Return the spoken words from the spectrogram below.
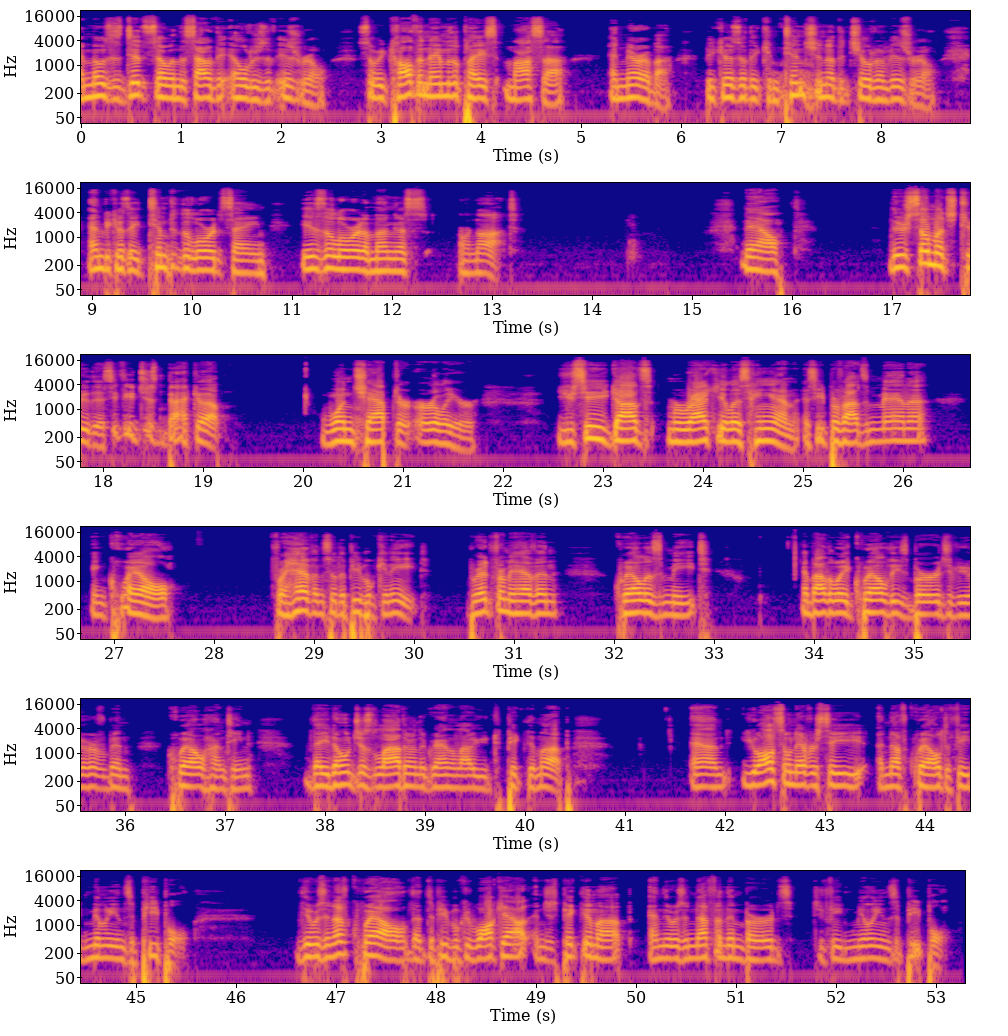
And Moses did so in the sight of the elders of Israel. So he called the name of the place Massah and Meribah, because of the contention of the children of Israel, and because they tempted the Lord, saying, Is the Lord among us or not? Now, there's so much to this. If you just back up one chapter earlier, you see God's miraculous hand as He provides manna and quail for heaven so the people can eat. Bread from heaven, quail is meat. And by the way, quail, these birds, if you've ever been quail hunting, they don't just lie there on the ground and allow you to pick them up. And you also never see enough quail to feed millions of people. There was enough quail that the people could walk out and just pick them up, and there was enough of them birds to feed millions of people.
